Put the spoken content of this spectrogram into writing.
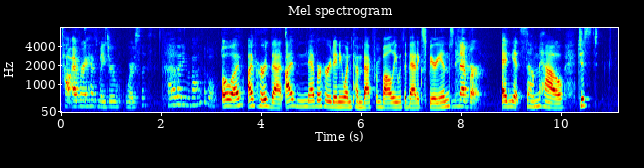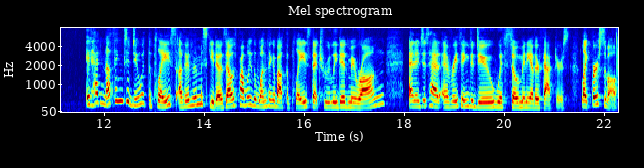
However, it has made your worst list. How is that even possible? Oh, I've I've heard that. I've never heard anyone come back from Bali with a bad experience. Never. and yet somehow just it had nothing to do with the place other than the mosquitoes. That was probably the one thing about the place that truly did me wrong. And it just had everything to do with so many other factors. Like, first of all,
